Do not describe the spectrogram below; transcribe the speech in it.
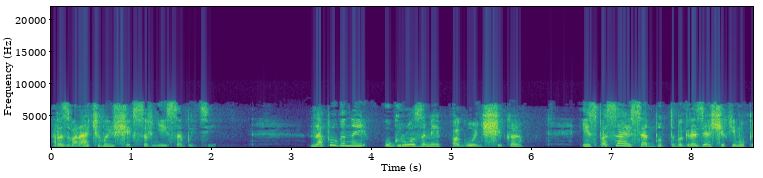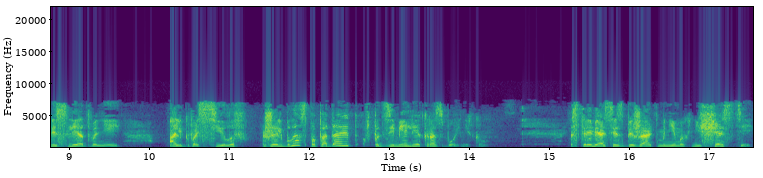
разворачивающихся в ней событий. Напуганный угрозами погонщика и спасаясь от будто бы грозящих ему преследований альгвасилов, Жельблас попадает в подземелье к разбойникам. Стремясь избежать мнимых несчастий,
